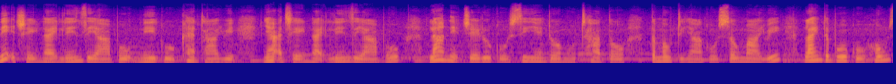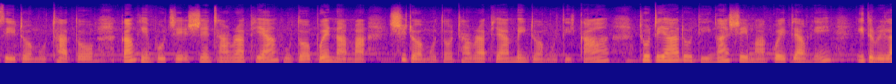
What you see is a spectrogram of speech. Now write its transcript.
နေ့အချိန်၌လင်းစရာဖို့နေကိုခန့်ထား၍ညအချိန်၌လင်းစရာဖို့လနှင့်ကျဲတို့ကိုစီရင်တော်မူထသောသမုတ်တရားကိုဆုံးမ၍လိုင်းတဘိုးကိုဟုံးစေတော်မူထသောကောင်းကင်ဘုရားအရှင်ထာဝရဘုရားဟူသောဘွဲ့နာမရှိတော်မူသောထာဝရဘုရားမိန့်တော်မူသည်ကားထိုတရားတို့သည်ငါရှိမှကွယ်ပြောက်လျင်ဣသရေလ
